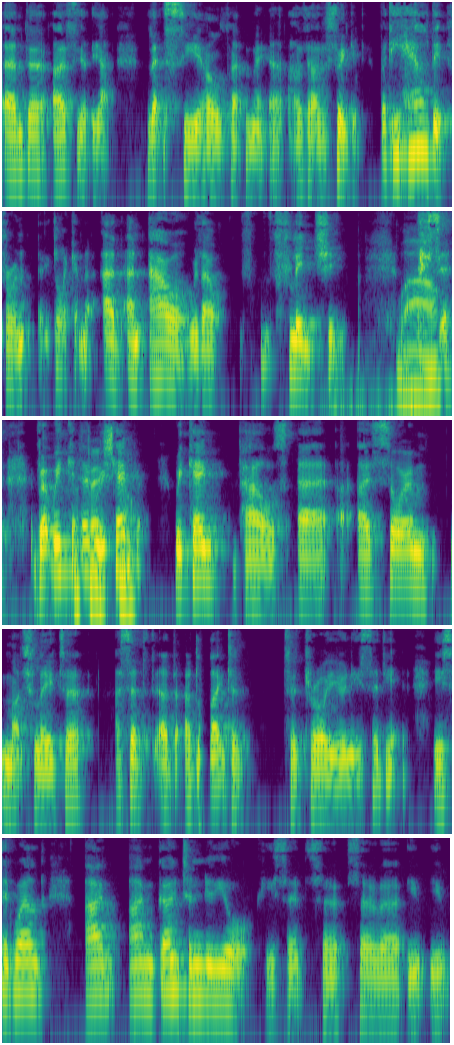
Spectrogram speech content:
and uh, I said, yeah, let's see you hold that. mate. I, was- I was thinking, but he held it for an, like an an, an hour without flinching. Wow. but we we came we came pals. Uh, I I saw him much later. I said, I'd, I'd like to, to draw you, and he said, yeah. He said, well, I'm I'm going to New York. He said, so so uh, you you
